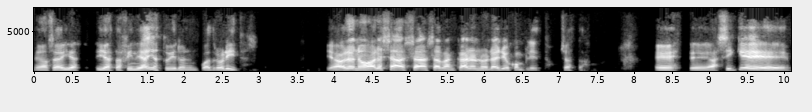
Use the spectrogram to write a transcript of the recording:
O sea, y, hasta fin de año estuvieron en cuatro horitas. Y ahora no, ahora ya, ya, arrancaron horario completo, ya está. Este, así que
